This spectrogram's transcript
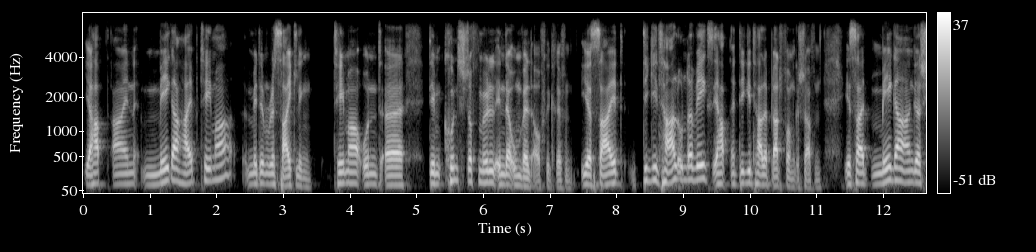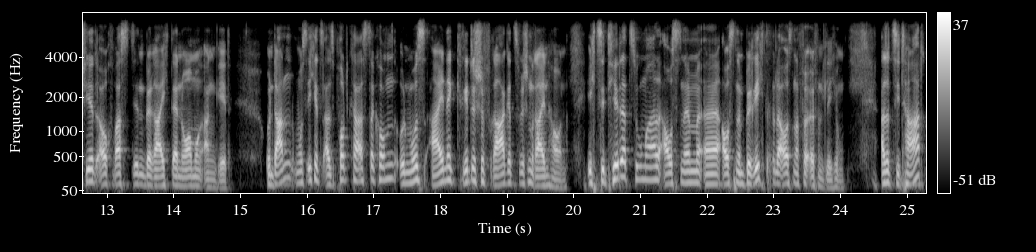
ihr habt ein mega Hype-Thema mit dem Recycling-Thema und äh, dem Kunststoffmüll in der Umwelt aufgegriffen. Ihr seid digital unterwegs, ihr habt eine digitale Plattform geschaffen. Ihr seid mega engagiert, auch was den Bereich der Normung angeht. Und dann muss ich jetzt als Podcaster kommen und muss eine kritische Frage zwischen reinhauen. Ich zitiere dazu mal aus einem, äh, aus einem Bericht oder aus einer Veröffentlichung. Also Zitat.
